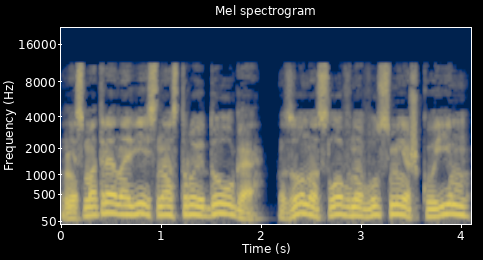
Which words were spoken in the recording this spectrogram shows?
Несмотря на весь настрой долга, зона словно в усмешку им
